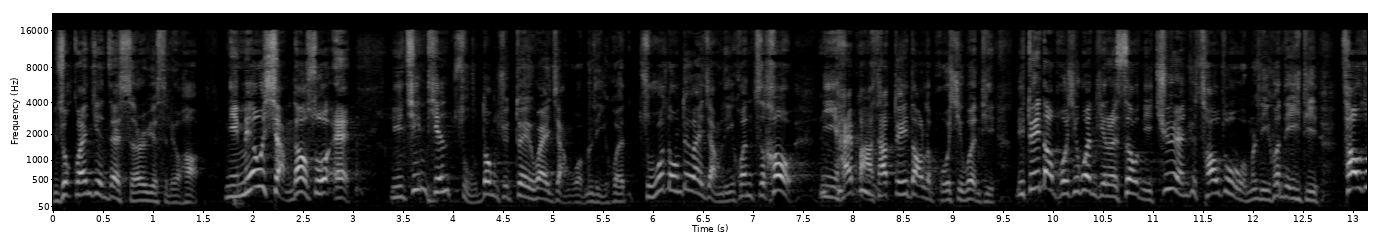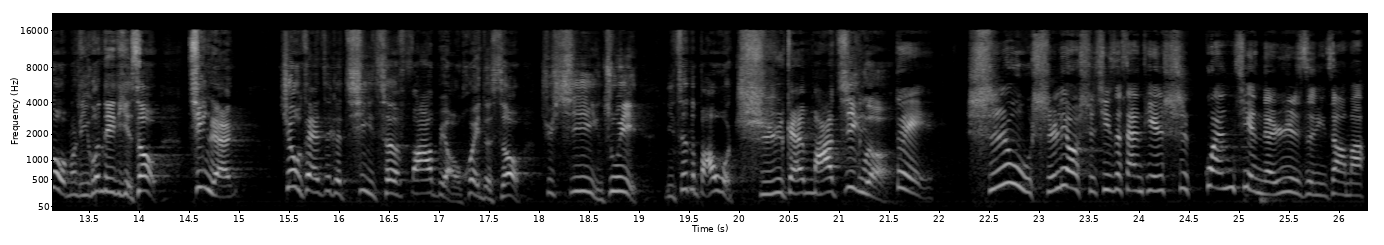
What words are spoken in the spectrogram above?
你说关键在十二月十六号，你没有想到说，哎，你今天主动去对外讲我们离婚，主动对外讲离婚之后，你还把它堆到了婆媳问题。你堆到婆媳问题的时候，你居然去操作我们离婚的议题，操作我们离婚的议题的时候，竟然就在这个汽车发表会的时候去吸引注意。你真的把我吃干抹净了。对，十五、十六、十七这三天是关键的日子，你知道吗？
